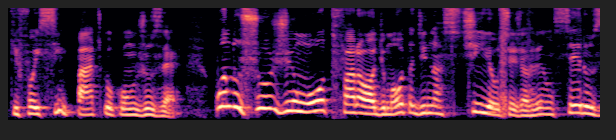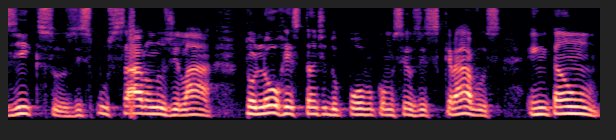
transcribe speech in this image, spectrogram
que foi simpático com José. Quando surge um outro faraó de uma outra dinastia, ou seja, venceram os Ixos, expulsaram-nos de lá, tornou o restante do povo como seus escravos, então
